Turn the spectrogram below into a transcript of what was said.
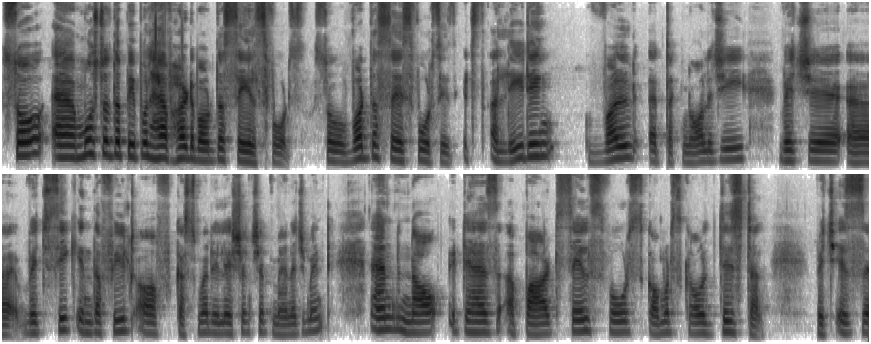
So uh, most of the people have heard about the salesforce. So what the salesforce is it's a leading world uh, technology which uh, uh, which seek in the field of customer relationship management. And now it has a part salesforce commerce cloud digital which is uh,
